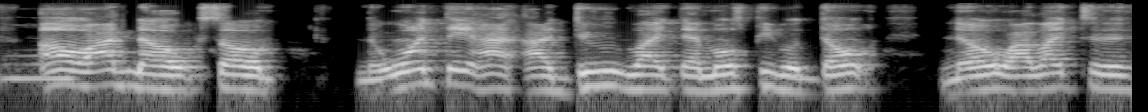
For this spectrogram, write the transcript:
Yeah. Oh, I know. So the one thing I, I do like that most people don't know, I like to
